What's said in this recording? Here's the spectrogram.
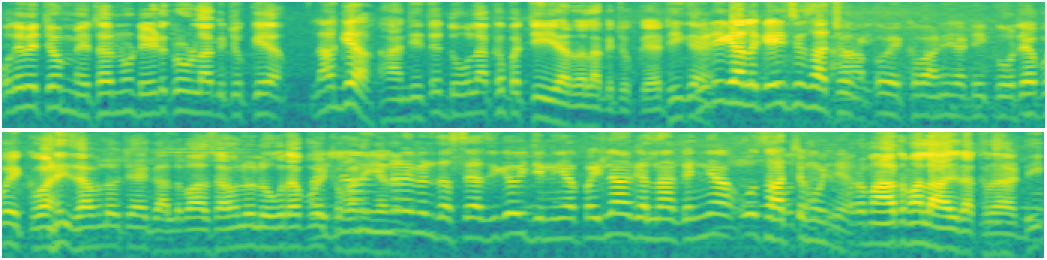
ਉਹਦੇ ਵਿੱਚ ਮਿਥਨ ਨੂੰ 1.5 ਕਰੋੜ ਲੱਗ ਚੁੱਕਿਆ ਲੱਗ ਗਿਆ? ਹਾਂਜੀ ਤੇ 2 ਲੱਖ 25 ਹਜ਼ਾਰ ਦਾ ਲੱਗ ਚੁੱਕਿਆ ਠੀਕ ਹੈ? ਜਿਹੜੀ ਗੱਲ ਕਹੀ ਸੀ ਉਹ ਸੱਚ ਹੋ ਗਈ। ਭਵਿੱਖਬਾਣੀ ਸਾਡੀ ਕੋਰਿਆ ਭਵਿੱਖਬਾਣੀ ਸਮਝ ਲਓ ਚਾਹੇ ਗੱਲਬਾਤ ਸਮਝ ਲਓ ਲੋਕ ਦਾ ਭਵਿੱਖਬਾਣੀ ਇਹਨਾਂ ਨੇ ਮੈਨੂੰ ਦੱਸਿਆ ਸੀਗਾ ਵੀ ਜਿੰਨੀਆਂ ਪਹਿਲਾਂ ਗੱਲਾਂ ਕਹੀਆਂ ਉਹ ਸੱਚ ਹੋਈਆਂ। ਪਰਮਾਤਮਾ ਲਾਜ ਰੱਖਦਾ ਸਾਡੀ।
